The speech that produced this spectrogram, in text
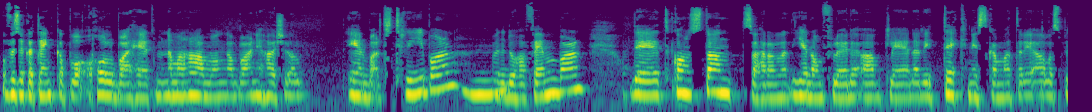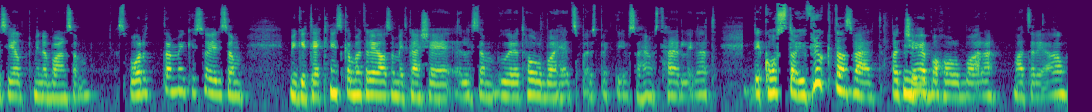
och försöka tänka på hållbarhet när man har många barn. Jag har själv enbart tre barn, mm. du har fem barn. Det är ett konstant så här, genomflöde av kläder i tekniska material och speciellt mina barn som sportar mycket så är det som mycket tekniska material som inte kanske är liksom, ur ett hållbarhetsperspektiv så hemskt härliga. Att det kostar ju fruktansvärt att köpa hållbara material.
